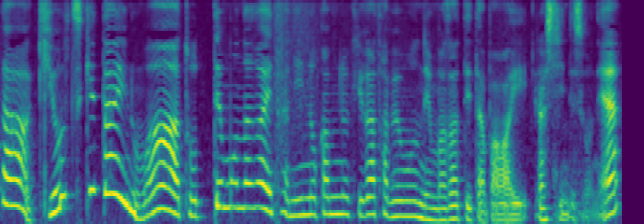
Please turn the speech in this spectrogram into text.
だ気をつけたいのは、とっても長い他人の髪の毛が食べ物に混ざっていた場合らしいんですよね。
